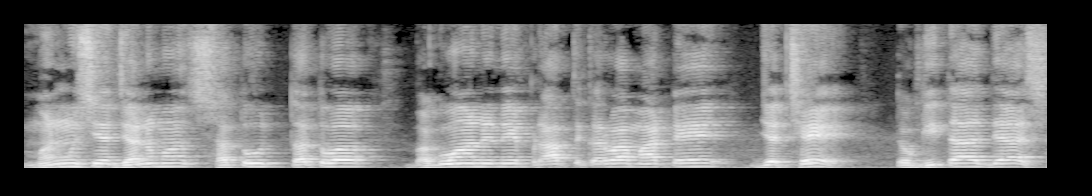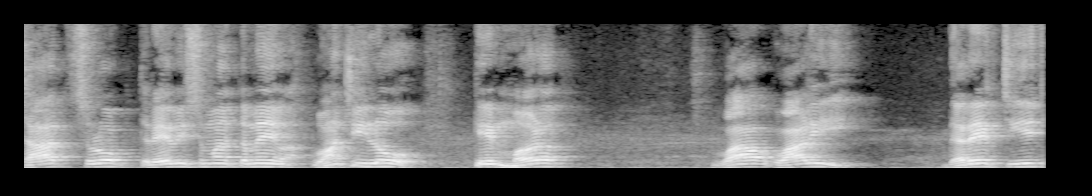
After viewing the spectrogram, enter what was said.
મનુષ્ય જન્મ સતુ તત્વ ભગવાનને પ્રાપ્ત કરવા માટે જ છે. તો ગીતા અધ્યાય સાત શ્લોક ત્રેવીસમાં તમે વાંચી લો કે મળ વાળી દરેક ચીજ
